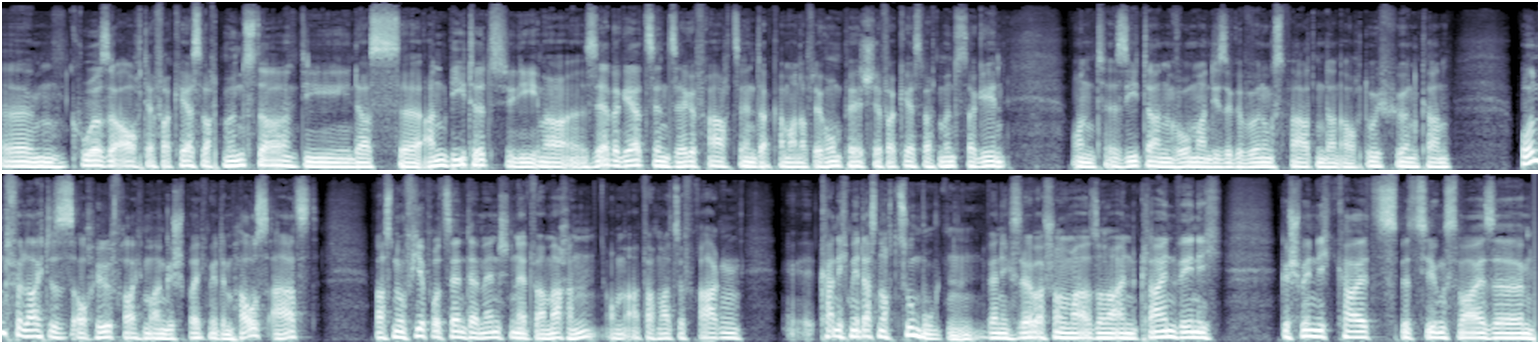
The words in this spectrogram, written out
ähm, Kurse auch der Verkehrswacht Münster, die das äh, anbietet, die immer sehr begehrt sind, sehr gefragt sind. Da kann man auf der Homepage der Verkehrswacht Münster gehen und sieht dann, wo man diese Gewöhnungsfahrten dann auch durchführen kann. Und vielleicht ist es auch hilfreich, mal ein Gespräch mit dem Hausarzt, was nur vier Prozent der Menschen etwa machen, um einfach mal zu fragen, äh, kann ich mir das noch zumuten, wenn ich selber schon mal so ein klein wenig Geschwindigkeits- beziehungsweise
